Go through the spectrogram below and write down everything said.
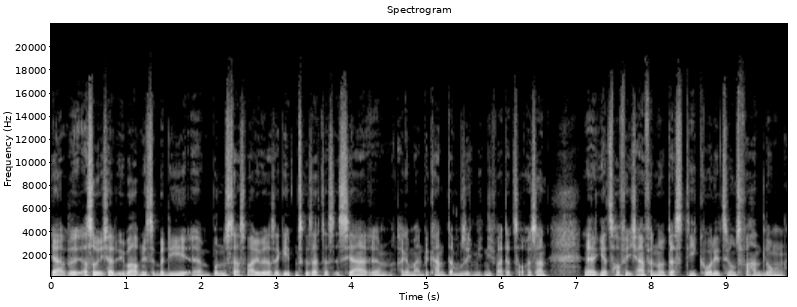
Ja, äh, achso, ich hatte überhaupt nichts über die äh, Bundestagswahl, über das Ergebnis gesagt. Das ist ja ähm, allgemein bekannt, da muss ich mich nicht weiter zu äußern. Äh, jetzt hoffe ich einfach nur, dass die Koalitionsverhandlungen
